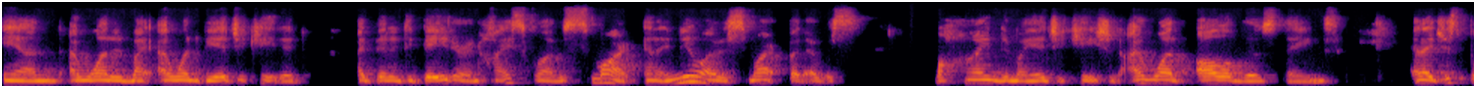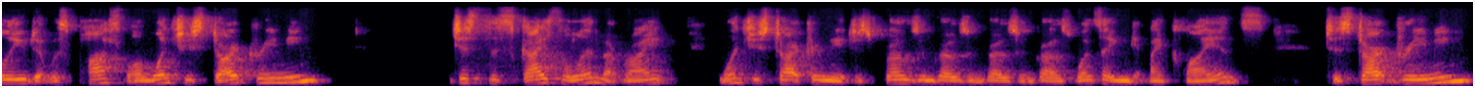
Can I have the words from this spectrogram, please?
And I wanted my, I wanted to be educated. I'd been a debater in high school. I was smart and I knew I was smart, but I was behind in my education. I want all of those things. And I just believed it was possible. And once you start dreaming, just the sky's the limit, right? Once you start dreaming, it just grows and grows and grows and grows. Once I can get my clients to start dreaming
